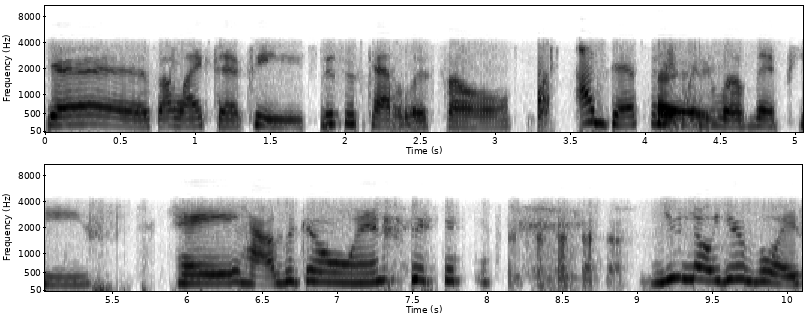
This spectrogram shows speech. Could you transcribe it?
yes, I like that piece. This is Catalyst Soul. I definitely Hey. love that piece. Hey, how's it going? you know your voice.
